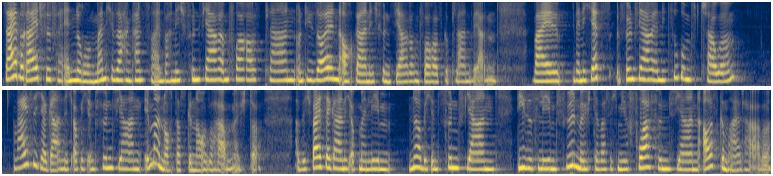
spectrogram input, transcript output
Sei bereit für Veränderungen. Manche Sachen kannst du einfach nicht fünf Jahre im Voraus planen und die sollen auch gar nicht fünf Jahre im Voraus geplant werden, Weil wenn ich jetzt fünf Jahre in die Zukunft schaue, weiß ich ja gar nicht, ob ich in fünf Jahren immer noch das genauso haben möchte. Also ich weiß ja gar nicht, ob mein Leben, ne, ob ich in fünf Jahren dieses Leben führen möchte, was ich mir vor fünf Jahren ausgemalt habe.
